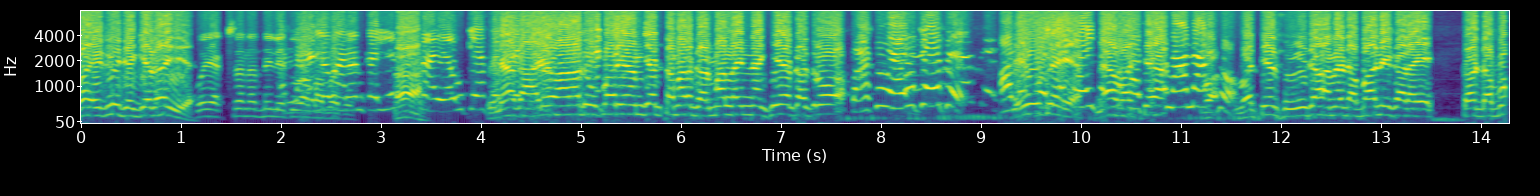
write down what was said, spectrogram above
બસ એટલી જગ્યા થાય કોઈ એક્શન જ નહીં લેતું આ બાબતે. ના, ગાડીઓ વાળા તો ઉપર એમ કે તમારા ઘરમાં લઈને નાખીએ કચરો. એવું કે છે. વચ્ચે સુવિધા અમે ડબ્બા ની કરાય. તો ડબ્બો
